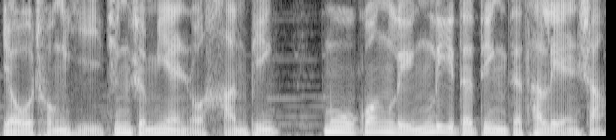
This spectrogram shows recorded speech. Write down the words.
尤虫已经是面若寒冰，目光凌厉的定在他脸上。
